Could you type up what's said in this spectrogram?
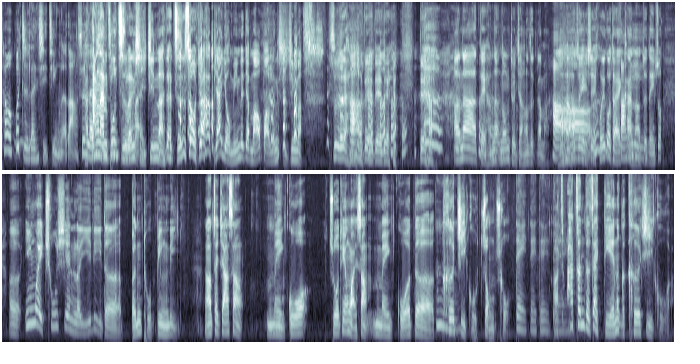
他们不止冷洗金了啦，是当然不止冷洗金了，这只是说我觉得它比较有名的叫毛宝冷洗金嘛，是不是？好，对对对，对啊，啊那对，那那我们就讲到这个干嘛？好，所以所以回过头来看啊，就等于说。呃，因为出现了一例的本土病例，然后再加上美国昨天晚上美国的科技股重挫，对对对啊，它真的在跌那个科技股啊，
